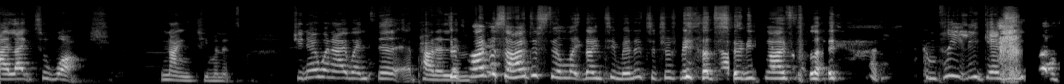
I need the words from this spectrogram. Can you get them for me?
I like to watch 90 minutes. Do you know when I went to the The five-a-side is still like 90 minutes. It just means that's only five play. completely gave myself.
